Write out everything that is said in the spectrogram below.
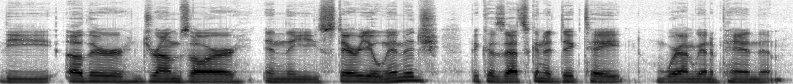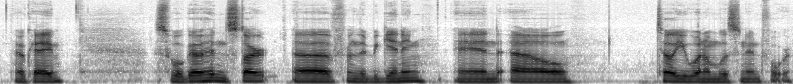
the other drums are in the stereo image, because that's going to dictate where I'm going to pan them, okay? So we'll go ahead and start uh, from the beginning, and I'll tell you what I'm listening for.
